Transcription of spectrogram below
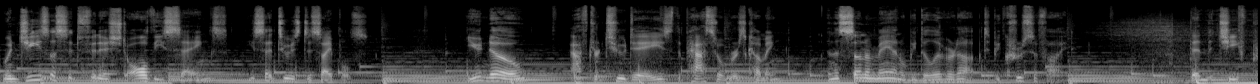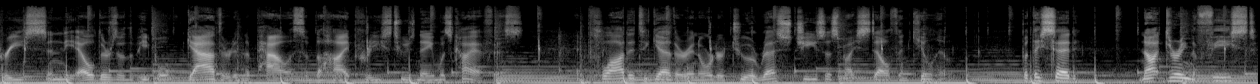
When Jesus had finished all these sayings, he said to his disciples, You know, after two days the Passover is coming, and the Son of Man will be delivered up to be crucified. Then the chief priests and the elders of the people gathered in the palace of the high priest, whose name was Caiaphas, and plotted together in order to arrest Jesus by stealth and kill him. But they said, Not during the feast,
